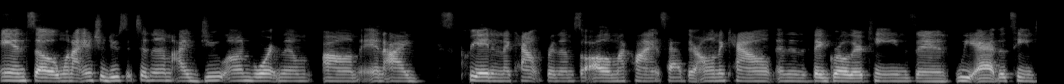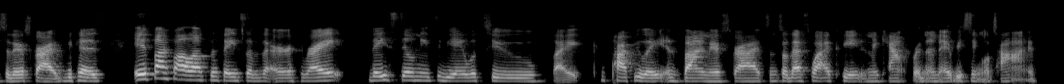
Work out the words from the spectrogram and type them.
and so when I introduce it to them, I do onboard them um, and I create an account for them. So all of my clients have their own account. And then if they grow their teams, then we add the teams to their scribes. Because if I fall off the face of the earth, right? they still need to be able to like populate and find their scribes. And so that's why I create an account for them every single time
